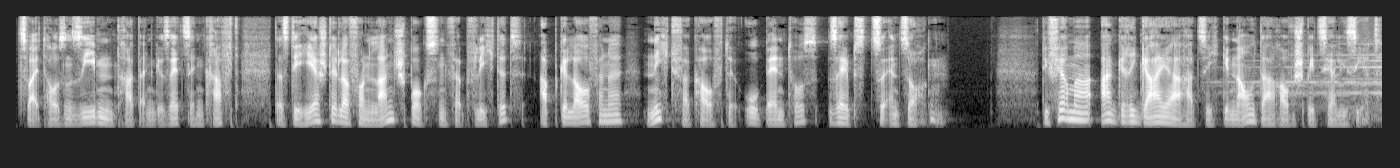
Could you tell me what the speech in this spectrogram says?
2007 trat ein Gesetz in Kraft, das die Hersteller von Lunchboxen verpflichtet, abgelaufene, nicht verkaufte O-Bentos selbst zu entsorgen. Die Firma Agrigaya hat sich genau darauf spezialisiert.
